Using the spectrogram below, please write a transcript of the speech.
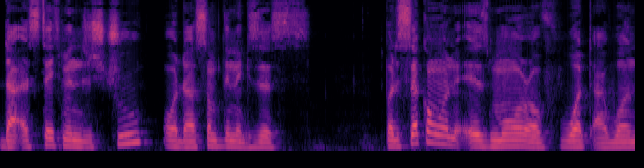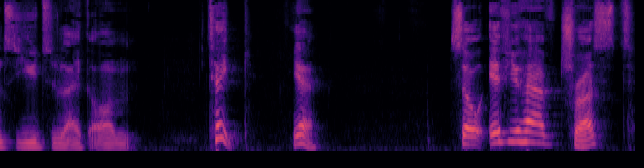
that a statement is true or that something exists. But the second one is more of what I want you to like um take. Yeah. So if you have trust,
